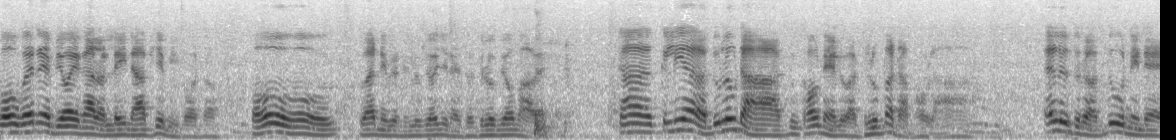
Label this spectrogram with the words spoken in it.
ဘုံဘဲနဲ့ပြောရင်ကတော့လိန်တာဖြစ်ပြီပေါ့နော် ဟုတ်ဟုတ်သူကနေပြီးဒီလိုပြောချင်တယ်ဆိုဒီလိုပြောမှာပဲဒါကလေးကသူလောက်တာသူကောင်းတယ်လို့ကဒီလိုမှတ်တာမဟုတ်လားအဲ့လိုဆိုတော့သူ့အနေနဲ့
